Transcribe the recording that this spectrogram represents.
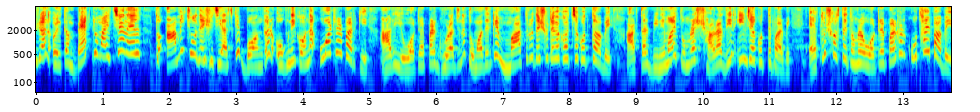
hello everyone welcome back to my channel তো আমি চলে এসেছি আজকে বনগার অগ্নিকণা ওয়াটার পার্কে আর এই ওয়াটার পার্ক ঘোরার জন্য তোমাদেরকে মাত্র দেড়শো টাকা খরচা করতে হবে। আর তার বিনিময়ে তোমরা সারা দিন এনজয় করতে পারবে। এত সস্তায় তোমরা ওয়াটার পার্ক আর কোথায় পাবে?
